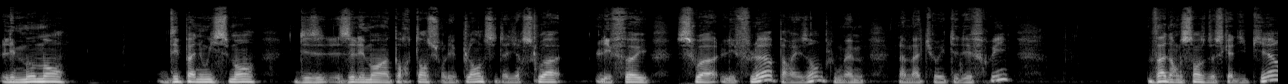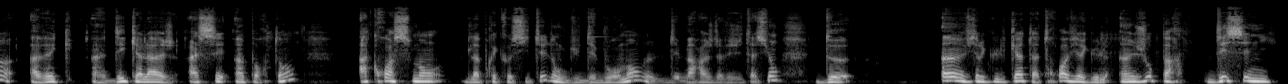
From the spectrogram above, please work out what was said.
les moments d'épanouissement des éléments importants sur les plantes, c'est-à-dire soit les feuilles, soit les fleurs, par exemple, ou même la maturité des fruits, va dans le sens de ce qu'a dit Pierre, avec un décalage assez important, accroissement de la précocité, donc du débourrement, le démarrage de la végétation, de 1,4 à 3,1 jours par décennie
